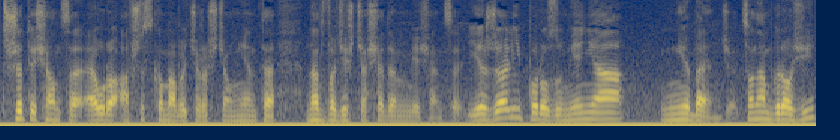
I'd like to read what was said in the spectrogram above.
3000 euro, a wszystko ma być rozciągnięte na 27 miesięcy. Jeżeli porozumienia nie będzie, co nam grozi?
